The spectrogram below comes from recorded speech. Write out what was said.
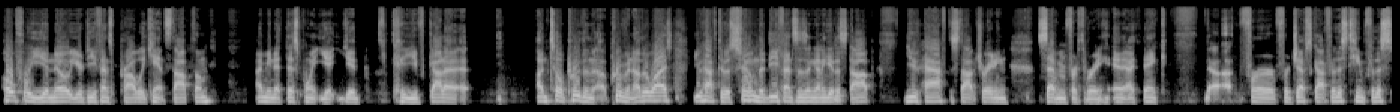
hopefully you know your defense probably can't stop them. I mean, at this point, you you you've got to until proven uh, proven otherwise, you have to assume the defense isn't going to get a stop. You have to stop trading seven for three, and I think uh, for for Jeff Scott for this team for this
